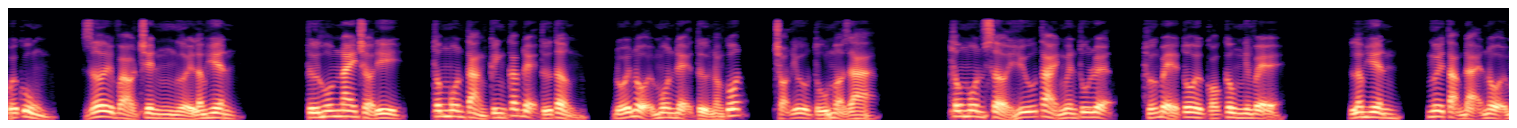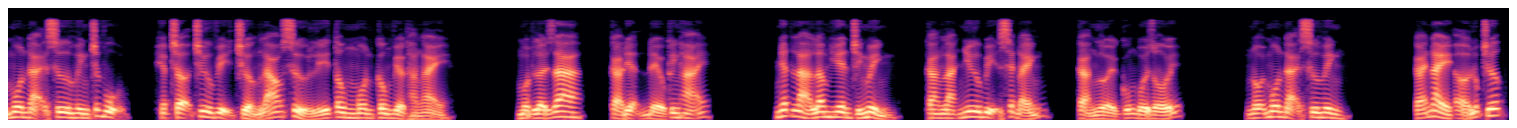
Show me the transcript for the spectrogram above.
cuối cùng rơi vào trên người lâm hiên. Từ hôm nay trở đi, tông môn tàng kinh các đệ tứ tầng, đối nội môn đệ tử nòng cốt, chọn ưu tú mở ra. Tông môn sở hữu tài nguyên tu luyện, hướng bể tôi có công như về lâm hiên, ngươi tạm đại nội môn đại sư minh chức vụ, hiệp trợ chư vị trưởng lão xử lý tông môn công việc hàng ngày. Một lời ra, cả điện đều kinh hãi. Nhất là lâm hiên chính mình, càng lại như bị xét đánh, cả người cũng bối rối. Nội môn đại sư minh cái này ở lúc trước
